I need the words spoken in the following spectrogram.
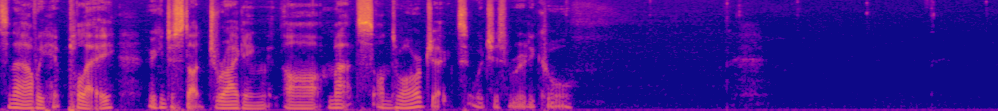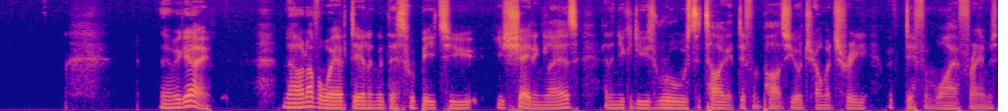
So now if we hit play, we can just start dragging our mats onto our object, which is really cool. There we go. Now another way of dealing with this would be to use shading layers and then you could use rules to target different parts of your geometry with different wireframes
